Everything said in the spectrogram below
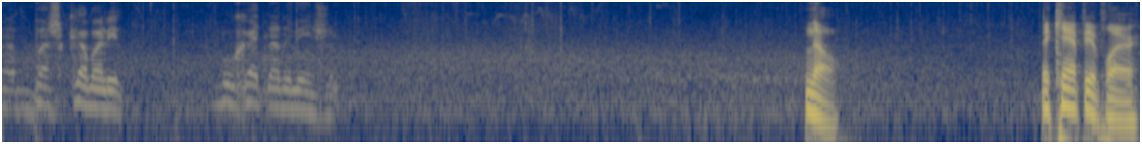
А, Башка болит. Бухать надо меньше. No. It can't be a player.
